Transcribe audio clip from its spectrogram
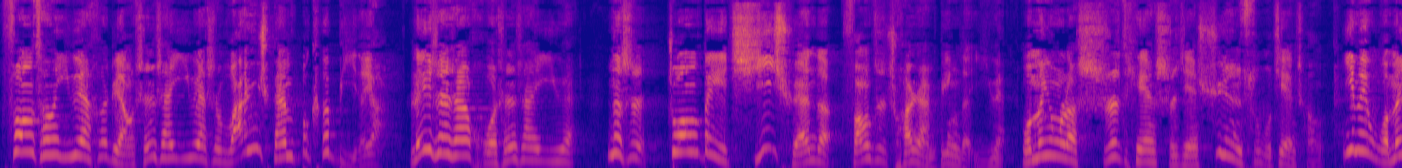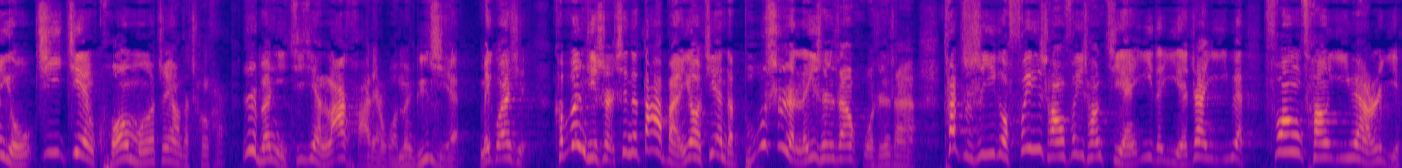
方舱医院和两神山医院是完全不可比的呀。雷神山、火神山医院那是。装备齐全的防治传染病的医院，我们用了十天时间迅速建成，因为我们有基建狂魔这样的称号。日本你基建拉垮点，我们理解没关系。可问题是，现在大阪要建的不是雷神山、火神山啊，它只是一个非常非常简易的野战医院、方舱医院而已，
